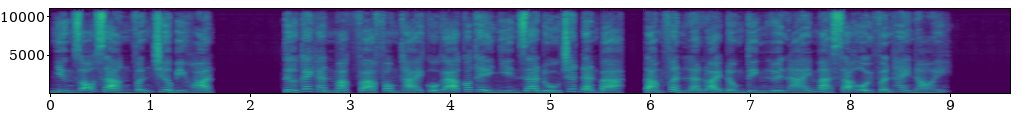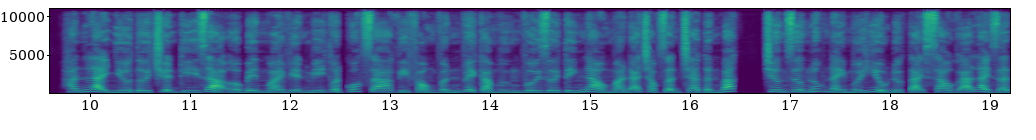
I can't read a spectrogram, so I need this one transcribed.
nhưng rõ ràng vẫn chưa bị hoạn. Từ cách ăn mặc và phong thái của gã có thể nhìn ra đủ chất đàn bà, tám phần là loại đồng tính luyến ái mà xã hội vẫn hay nói. Hắn lại nhớ tới chuyện ký giả ở bên ngoài Viện Mỹ thuật quốc gia vì phỏng vấn về cảm hứng với giới tính nào mà đã chọc giận cha Tấn Bắc, Trương Dương lúc này mới hiểu được tại sao gã lại giận,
